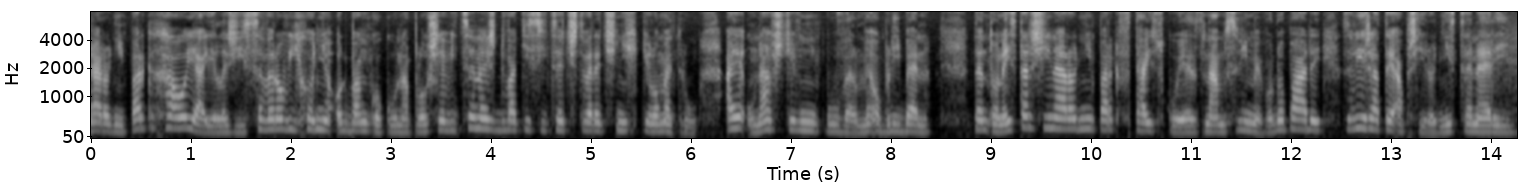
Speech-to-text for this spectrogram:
Národní park Khao Yai leží severovýchodně od Bangkoku na ploše více než 2000 čtverečních kilometrů a je u návštěvníků velmi oblíben. Tento nejstarší národní park v Tajsku je znám svými vodopády, zvířaty a přírodní scenérií.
